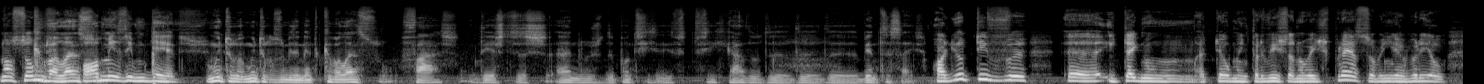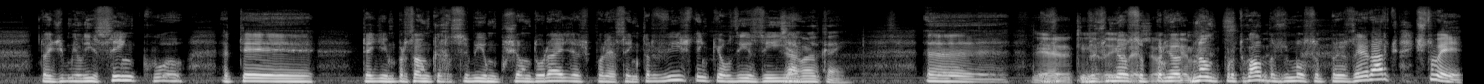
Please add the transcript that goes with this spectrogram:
Nós somos balanço, homens e mulheres. Muito, muito resumidamente, que balanço faz destes anos de pontificado de, de, de Bento XVI? Olha, eu tive, uh, e tenho um, até uma entrevista no Expresso, em abril de 2005, até tenho a impressão que recebi um puxão de orelhas por essa entrevista, em que eu dizia... Já agora de quem? Uh, é, dos, meus superiores, não de Portugal, mas dos meus superiores hierárquicos. Isto é,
